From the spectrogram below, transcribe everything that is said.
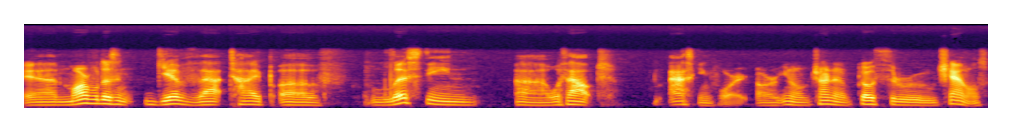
And Marvel doesn't give that type of listing uh, without asking for it or you know trying to go through channels.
